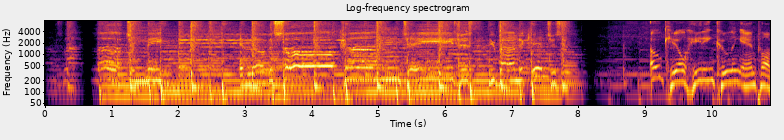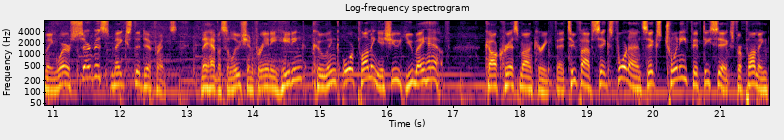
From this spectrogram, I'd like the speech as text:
love to me. And love is so contagious. You bound to catch us. Oak Hill Heating, Cooling, and Plumbing, where service makes the difference. They have a solution for any heating, cooling, or plumbing issue you may have. Call Chris Moncrief at 256 496 2056 for plumbing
